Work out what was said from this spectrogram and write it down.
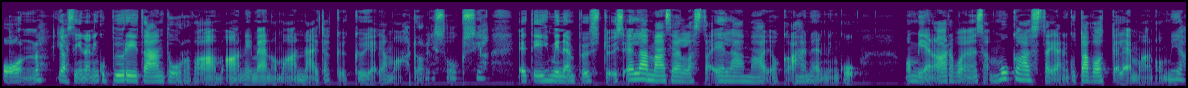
on. Ja siinä niin kuin pyritään turvaamaan nimenomaan näitä kykyjä ja mahdollisuuksia. Että ihminen pystyisi elämään sellaista elämää, joka hänen niin kuin omien arvojensa mukaista ja niin kuin tavoittelemaan omia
